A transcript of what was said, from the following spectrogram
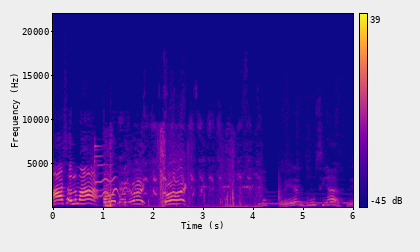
ஆ சொல்லுமா. ஒரே தூசியா இருக்கு.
